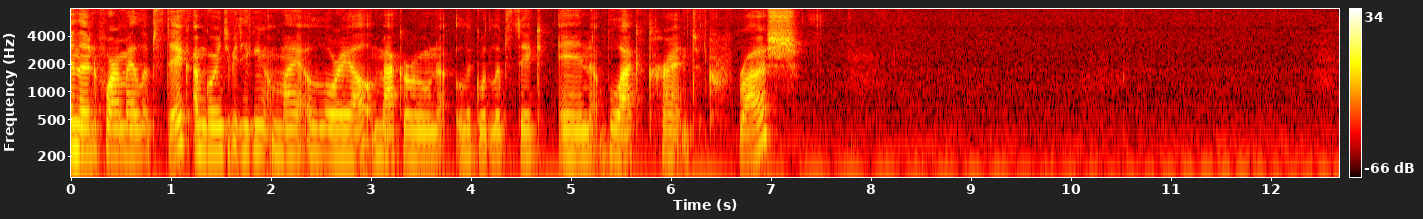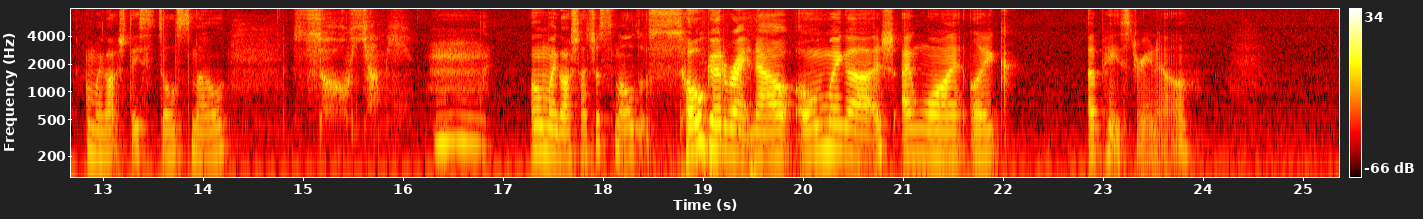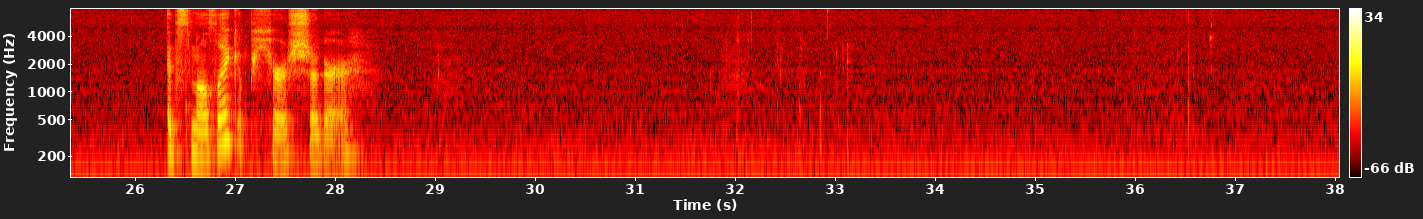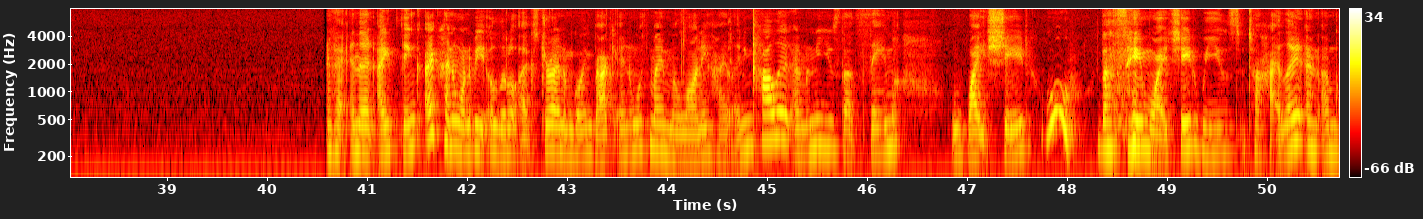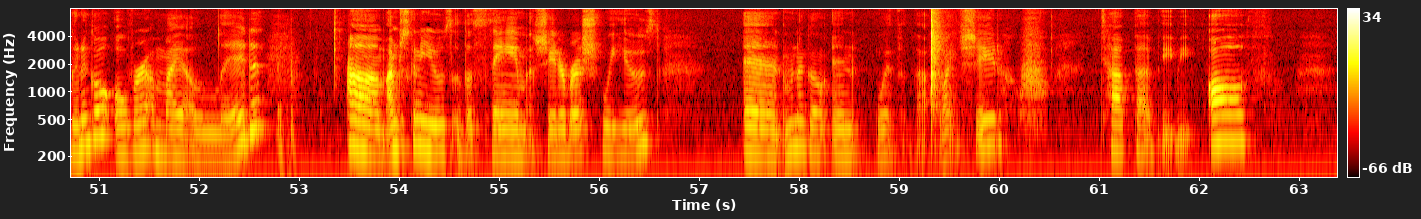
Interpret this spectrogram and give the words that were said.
And then for my lipstick, I'm going to be taking my L'Oreal Macaroon Liquid Lipstick in Black Currant Crush. Oh my gosh, they still smell so yummy. Oh my gosh, that just smells so good right now. Oh my gosh, I want like a pastry now. It smells like pure sugar. Okay, and then I think I kind of want to be a little extra and I'm going back in with my Milani highlighting palette. I'm going to use that same white shade, ooh, that same white shade we used to highlight and I'm going to go over my lid. Um, I'm just going to use the same shader brush we used and I'm going to go in with that white shade, tap that baby off.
